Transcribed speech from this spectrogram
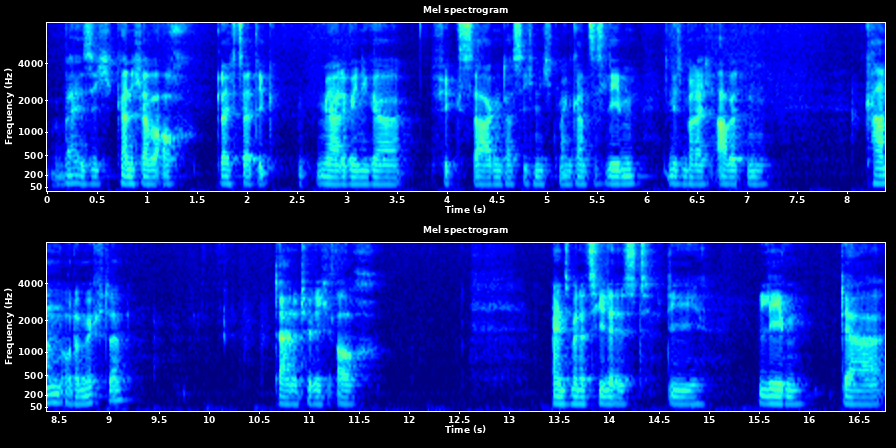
weiß ich, kann ich aber auch gleichzeitig mehr oder weniger fix sagen, dass ich nicht mein ganzes Leben in diesem Bereich arbeiten kann oder möchte. Da natürlich auch eins meiner Ziele ist, die Leben der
